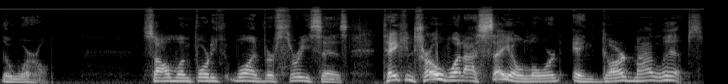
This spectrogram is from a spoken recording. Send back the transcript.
the world. Psalm 141, verse 3 says, Take control of what I say, O Lord, and guard my lips.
